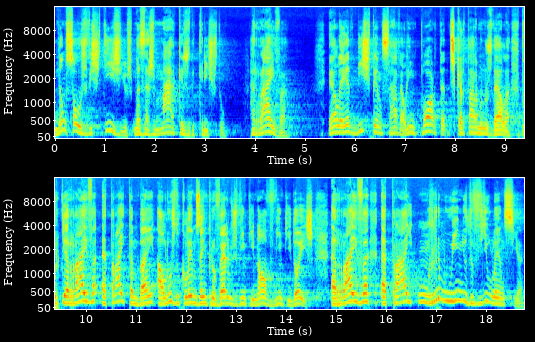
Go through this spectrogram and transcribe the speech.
não só os vestígios, mas as marcas de Cristo. A raiva, ela é dispensável, importa descartarmos-nos dela, porque a raiva atrai também, à luz do que lemos em Provérbios 29, 22, a raiva atrai um remoinho de violência.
